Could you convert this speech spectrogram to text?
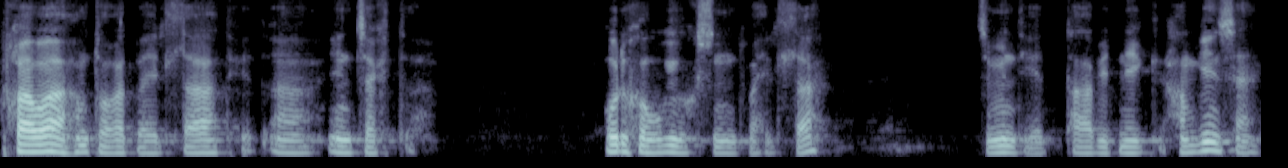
Бурхаава хамт байгаад баярлалаа. Тэгээд энэ цагт өөрийнхөө үгийг өгсөнд баярлалаа. Зэмэн тэгээд та биднийг хамгийн сайн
